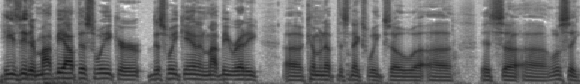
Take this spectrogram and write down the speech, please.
he's either might be out this week or this weekend, and might be ready uh, coming up this next week. So uh, uh, it's uh, uh, we'll see.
